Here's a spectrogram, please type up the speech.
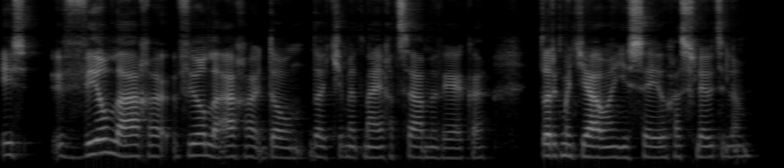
is veel lager, veel lager dan dat je met mij gaat samenwerken. Dat ik met jou aan je SEO ga sleutelen.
